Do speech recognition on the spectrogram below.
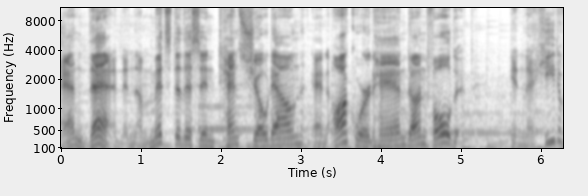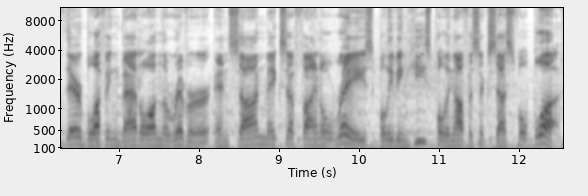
And then, in the midst of this intense showdown, an awkward hand unfolded. In the heat of their bluffing battle on the river, Ensan makes a final raise, believing he's pulling off a successful bluff.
